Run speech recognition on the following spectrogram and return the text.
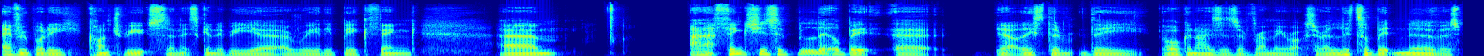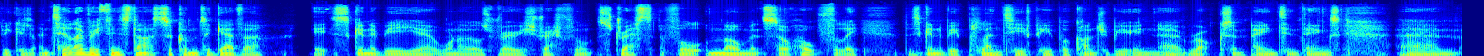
everybody contributes, then it's going to be a, a really big thing. Um, and I think she's a little bit. Uh, you know, at least the the organisers of Rammy Rocks are a little bit nervous because until everything starts to come together it's going to be uh, one of those very stressful stressful moments. So hopefully, there's going to be plenty of people contributing uh, rocks and painting things. Um,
